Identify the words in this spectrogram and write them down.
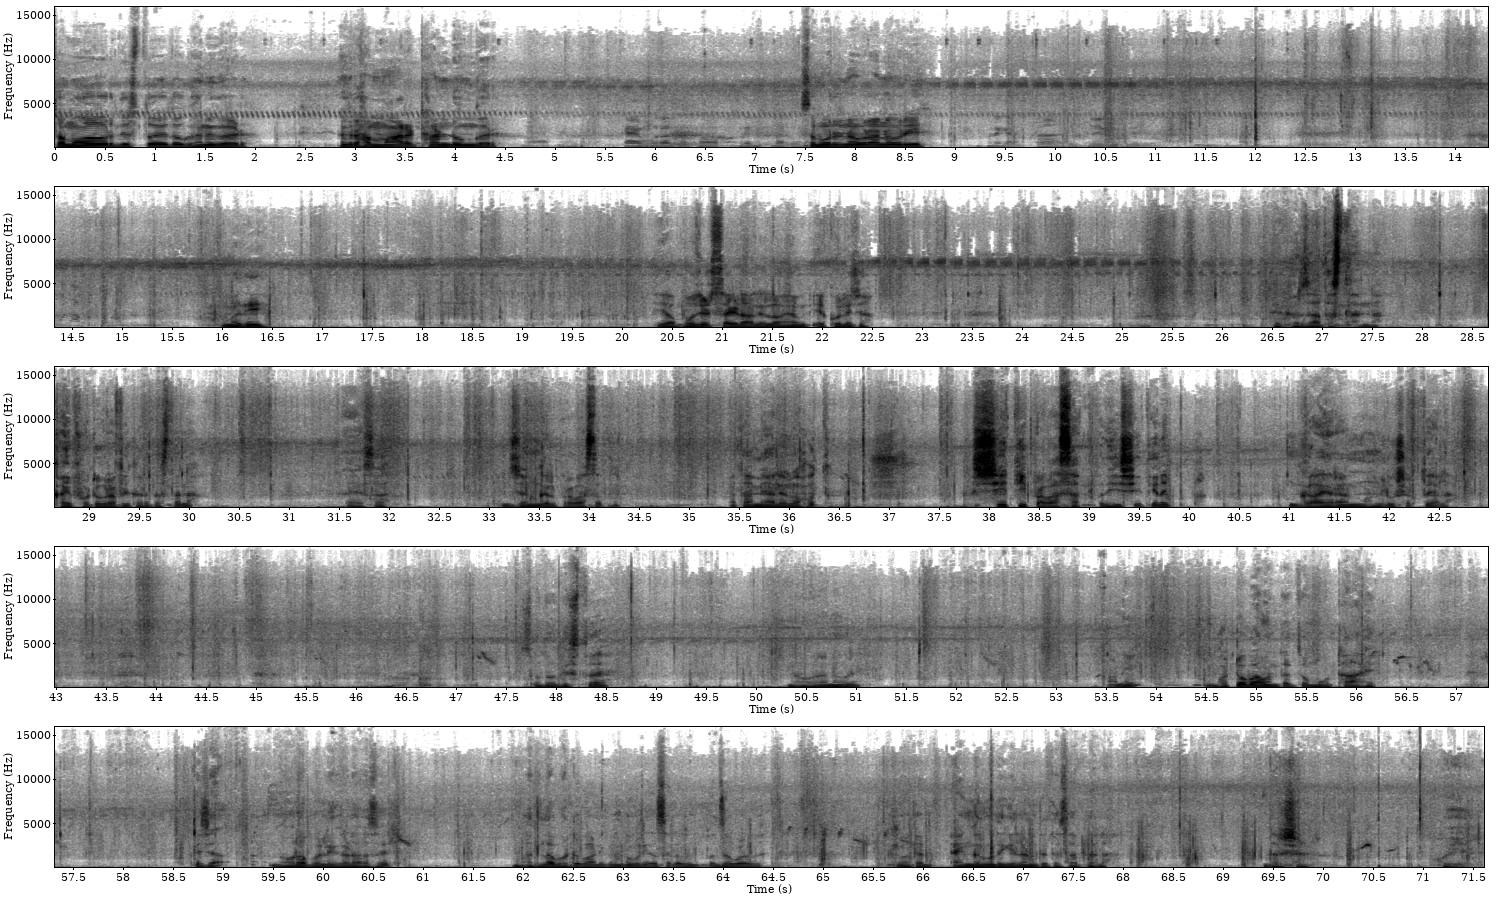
समोर दिसतोय तो घनगड नंतर हा मारठाण डोंगर. समोर नवरा नवरी. मध्ये हे अपोजिट साईड आलेलो आहे एकोलेच्या. एकोल्याच्या घर जात असताना काही फोटोग्राफी करत असताना काही असं जंगल प्रवासातून आता आम्ही आलेलो आहोत. शेती प्रवासात पण ही शेती नाही गायरान म्हणू शकतो याला. सो तो दिसतोय. नवरा नवरी. आणि भटोबा म्हणतात जो मोठा आहे त्याच्या नवरा पलीकडं असेल मधला भटोबा आणि इकडे नवरी असेल अजून जवळ किंवा त्या अँगलमध्ये गेल्यानंतर त्याचं आपल्याला दर्शन होईल.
